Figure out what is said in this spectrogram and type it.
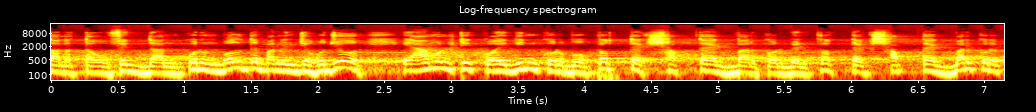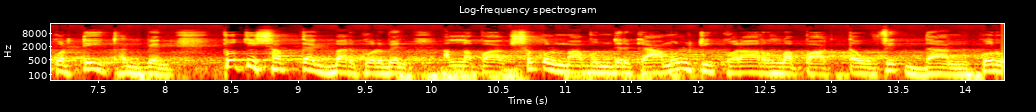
তাআলা তৌফিক দান করুন। বলতে পারেন যে, হুজুর, এই আমলটি কয়দিন করব? প্রত্যেক সপ্তাহে একবার করবেন, প্রত্যেক সপ্তাহে একবার করে করতেই থাকবেন। প্রতি সপ্তাহে একবার করবেন। আল্লাহ পাক সকল মা বোনদেরকে আমলটি করার আল্লাহ পাক তৌফিক দান করুন।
